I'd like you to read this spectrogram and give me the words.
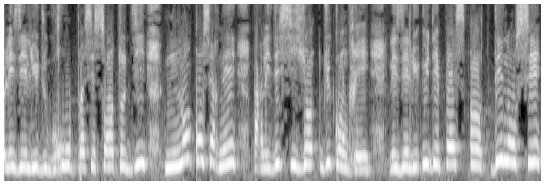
Les élus du groupe se sont dit non concernés par les décisions du Congrès. Les élus UDPS ont dénoncé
